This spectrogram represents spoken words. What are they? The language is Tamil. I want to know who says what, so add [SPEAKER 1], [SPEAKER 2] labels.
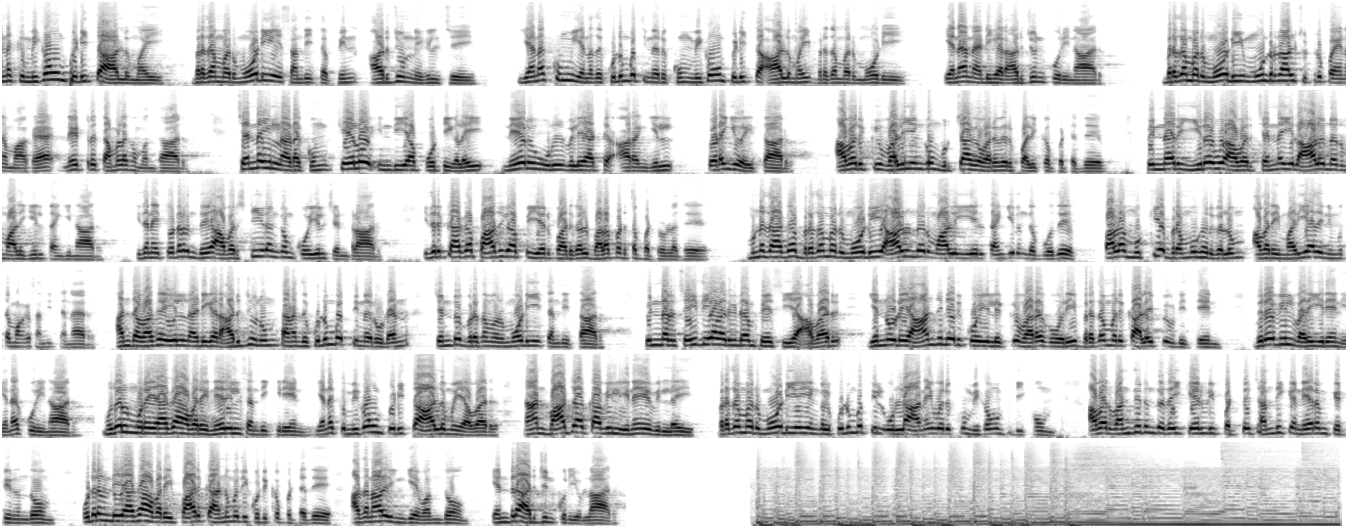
[SPEAKER 1] எனக்கு மிகவும் பிடித்த ஆளுமை பிரதமர் மோடியை சந்தித்த பின் அர்ஜுன் நெகிழ்ச்சி எனக்கும் எனது குடும்பத்தினருக்கும் மிகவும் பிடித்த ஆளுமை பிரதமர் மோடி என நடிகர் அர்ஜுன் கூறினார் பிரதமர் மோடி மூன்று நாள் சுற்றுப்பயணமாக நேற்று தமிழகம் வந்தார் சென்னையில் நடக்கும் கேலோ இந்தியா போட்டிகளை நேரு உள் விளையாட்டு அரங்கில் தொடங்கி வைத்தார் அவருக்கு வலியெங்கும் உற்சாக வரவேற்பு அளிக்கப்பட்டது பின்னர் இரவு அவர் சென்னையில் ஆளுநர் மாளிகையில் தங்கினார் இதனைத் தொடர்ந்து அவர் ஸ்ரீரங்கம் கோயில் சென்றார் இதற்காக பாதுகாப்பு ஏற்பாடுகள் பலப்படுத்தப்பட்டுள்ளது முன்னதாக பிரதமர் மோடி ஆளுநர் மாளிகையில் தங்கியிருந்த போது பல முக்கிய பிரமுகர்களும் அவரை மரியாதை நிமித்தமாக சந்தித்தனர் அந்த வகையில் நடிகர் அர்ஜுனும் தனது குடும்பத்தினருடன் சென்று பிரதமர் மோடியை சந்தித்தார் பின்னர் செய்தியாளர்களிடம் பேசிய அவர் என்னுடைய ஆஞ்சநேயர் கோயிலுக்கு கோரி பிரதமருக்கு அழைப்பு விடுத்தேன் விரைவில் வருகிறேன் என கூறினார் முதல் முறையாக அவரை நேரில் சந்திக்கிறேன் எனக்கு மிகவும் பிடித்த ஆளுமை அவர் நான் பாஜகவில் இணையவில்லை பிரதமர் மோடியை எங்கள் குடும்பத்தில் உள்ள அனைவருக்கும் மிகவும் பிடிக்கும் அவர் வந்திருந்ததை கேள்விப்பட்டு சந்திக்க நேரம் கேட்டிருந்தோம் உடனடியாக அவரை பார்க்க அனுமதி கொடுக்கப்பட்டது அதனால் இங்கே வந்தோம் என்று அர்ஜுன் கூறியுள்ளார்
